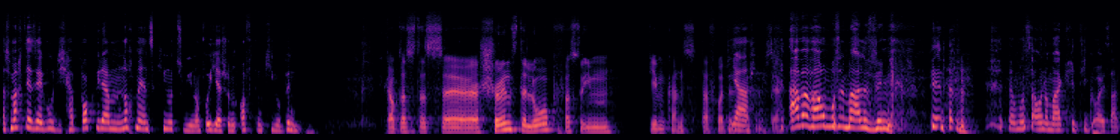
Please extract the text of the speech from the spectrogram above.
das macht er sehr gut. Ich habe Bock wieder noch mehr ins Kino zu gehen, obwohl ich ja schon oft im Kino bin. Ich glaube, das ist das äh, schönste Lob, was du ihm geben kannst. Da freut er sich Ja. wahrscheinlich sehr. Aber warum muss immer alle singen? da, muss er auch nochmal Kritik äußern.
